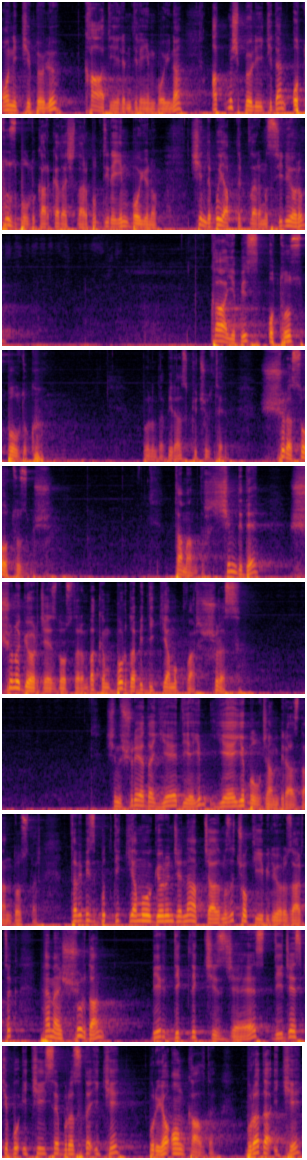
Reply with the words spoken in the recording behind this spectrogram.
12 bölü K diyelim direğin boyuna. 60 bölü 2'den 30 bulduk arkadaşlar bu direğin boyunu. Şimdi bu yaptıklarımı siliyorum. K'yı biz 30 bulduk. Bunu da biraz küçültelim. Şurası 30'muş tamamdır. Şimdi de şunu göreceğiz dostlarım. Bakın burada bir dik yamuk var. Şurası. Şimdi şuraya da y diyeyim. Y'yi bulacağım birazdan dostlar. Tabi biz bu dik yamuğu görünce ne yapacağımızı çok iyi biliyoruz artık. Hemen şuradan bir diklik çizeceğiz. Diyeceğiz ki bu 2 ise burası da 2. Buraya 10 kaldı. Burada 2.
